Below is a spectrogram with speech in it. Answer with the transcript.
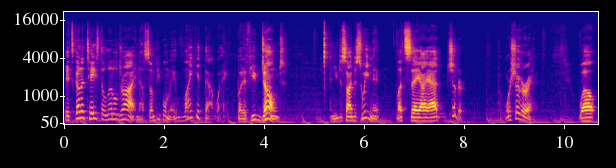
It's gonna taste a little dry. Now, some people may like it that way, but if you don't, and you decide to sweeten it, let's say I add sugar, put more sugar in it. Well,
